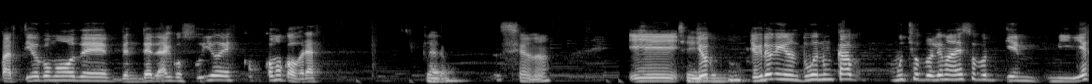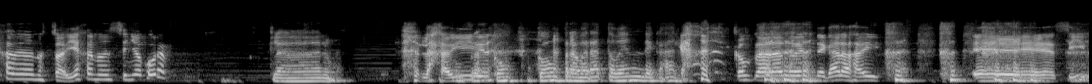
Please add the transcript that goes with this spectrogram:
partido como de vender algo suyo es cómo, cómo cobrar. Claro. ¿Sí o no? Y Sí. yo, yo creo que yo no tuve nunca mucho problema de eso porque mi vieja, nuestra vieja, nos enseñó a cobrar. Claro. La Javi Compra, com- compra barato, vende caro. compra barato, vende caros ahí. Eh, sí.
